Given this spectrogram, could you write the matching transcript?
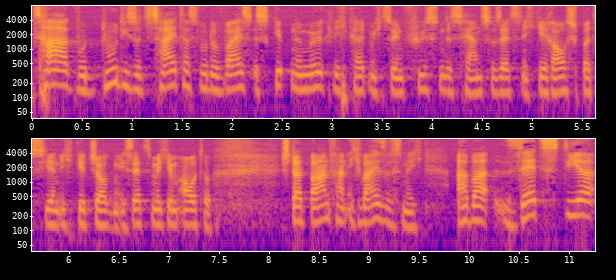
Tag, wo du diese Zeit hast, wo du weißt, es gibt eine Möglichkeit, mich zu den Füßen des Herrn zu setzen. Ich gehe raus spazieren, ich gehe joggen, ich setze mich im Auto. Statt Bahn fahren, ich weiß es nicht. Aber setz dir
